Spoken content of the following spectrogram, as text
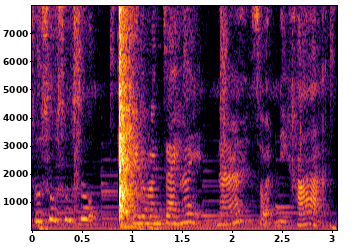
สู้สู้สู้สู้เป็นกำลังใจให้นะ สวัสดีค่ะ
